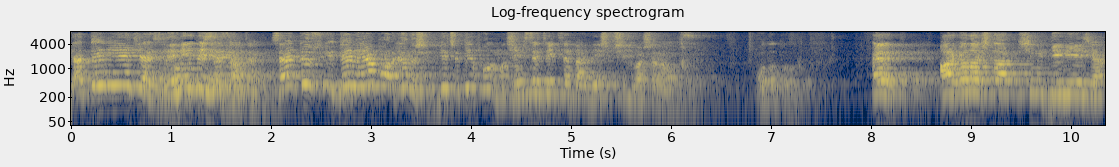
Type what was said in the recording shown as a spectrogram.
Ya deneyeceğiz. Deneye deneye zaten. Sen diyorsun ki dene yap arkadaşım. Geç hadi yapalım hadi. Kimse tek seferde hiçbir şey başaramaz. O da doğru. Evet arkadaşlar şimdi deneyeceğim.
